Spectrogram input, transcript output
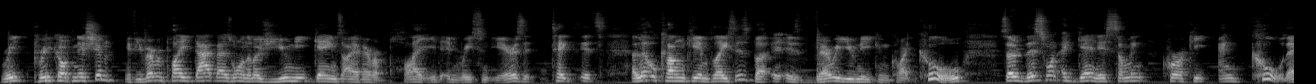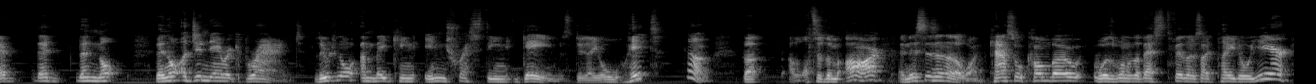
Re Precognition, if you've ever played that, that is one of the most unique games I have ever played in recent years. It takes it's a little clunky in places, but it is very unique and quite cool. So this one again is something quirky and cool. They're they're they're not they're not a generic brand. Ludonaute are making interesting games. Do they all hit? No, but a lot of them are, and this is another one. Castle Combo was one of the best fillers I'd played all year.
